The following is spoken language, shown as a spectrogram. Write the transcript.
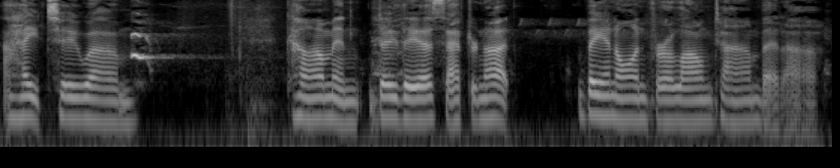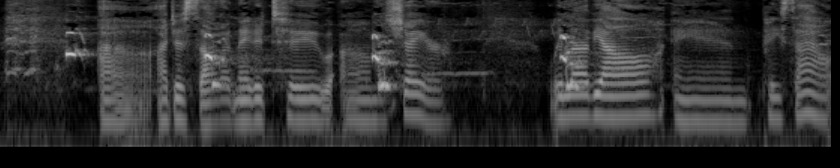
I hate to um, come and do this after not being on for a long time. But uh, uh I just thought I needed to um, share. We love y'all and peace out.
